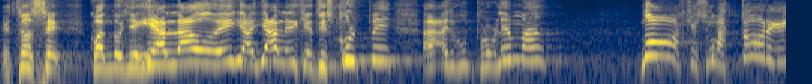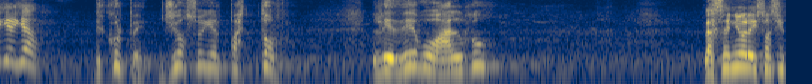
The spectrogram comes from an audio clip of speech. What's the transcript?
Entonces, cuando llegué al lado de ella, ya le dije, disculpe, ¿algún problema? No, es que su pastor. Disculpe, yo soy el pastor. ¿Le debo algo? La señora hizo así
